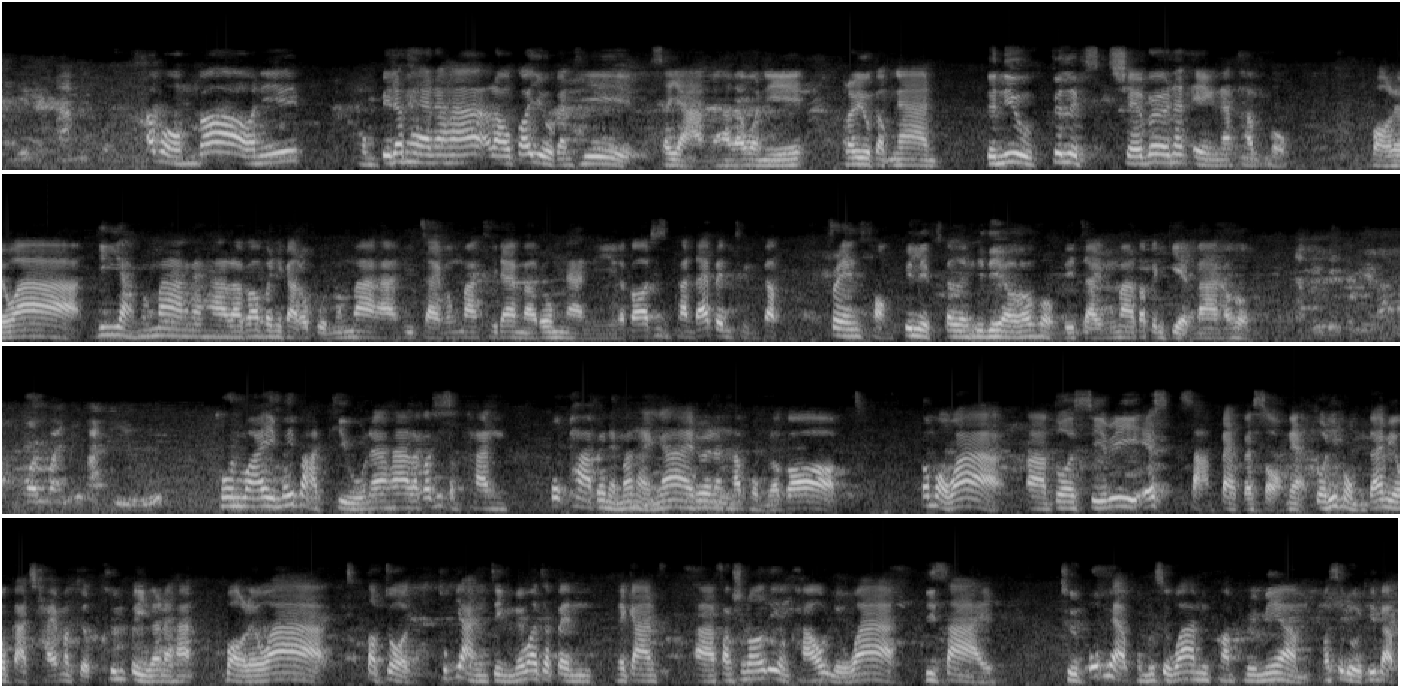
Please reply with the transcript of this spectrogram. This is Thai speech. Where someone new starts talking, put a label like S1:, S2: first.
S1: วันนี้นะครับทุกคน
S2: ครับผมก็วันนี้ผมปีเตอร์แพนนะฮะ เราก็อยู่กันที่สยามนะฮะ แล้ววันนี้เราอยู่กับงาน The New Philips Shaver นั่นเองนะครับผมบอกเลยว่ายิ่งใหญ่มากๆนะฮะ แล้วก็บรรยากาศอบอุ่นมากๆฮะดีใจมากๆที่ได้มาร่วมงานนี้ แล้วก็ที่สำคัญได้เป็นถึงกับเฟรนด์ของ Philips กันเลยทีเดียวครับผมดีใจมากๆก็เป็นเกียรติมากครับผม
S1: จากที่เป็นยังไงบ้างคนวัยไม่บาดผิว
S2: โทนไวไม่บาดผิวนะฮะแล้วก็ที่สำคัญ พกพาไปไหนมาไหนง่ายด้วยนะครับผมแล้วก็ต้องบอกว่าตัวซีรีส์ S 3 8 8 2เนี่ยตัวที่ผมได้มีโอกาสใช้มาเกือบครึ่งปีแล้วนะฮะบอกเลยว่าตอบโจทย์ทุกอย่างจริง ไม่ว่าจะเป็นในการฟังชั่นอลิตี้ของเขาหรือว่าดีไซน์ถือปุ๊บเนี่ยผมรู้สึกว่ามีความพรีเมียมวัสดุที่แบบ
